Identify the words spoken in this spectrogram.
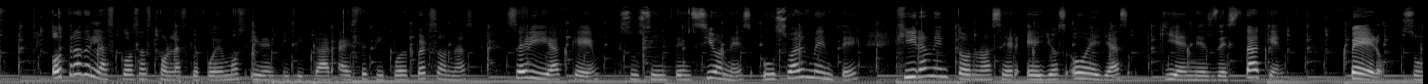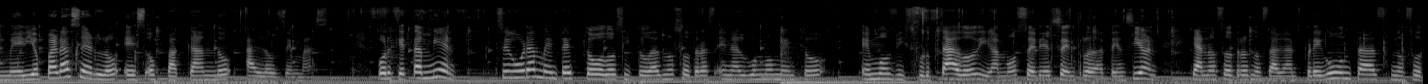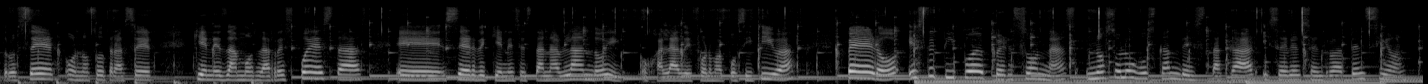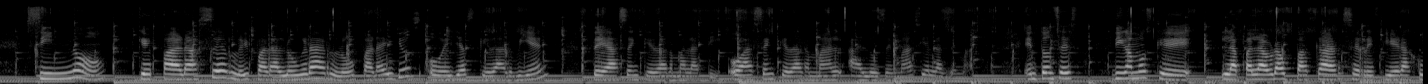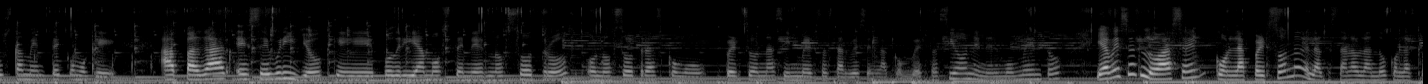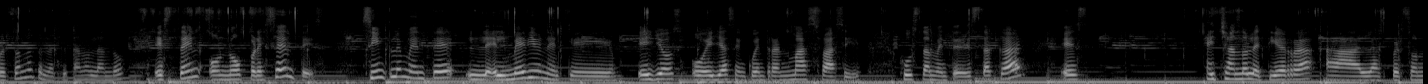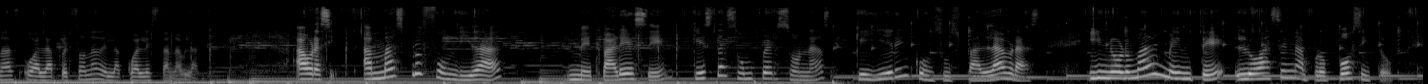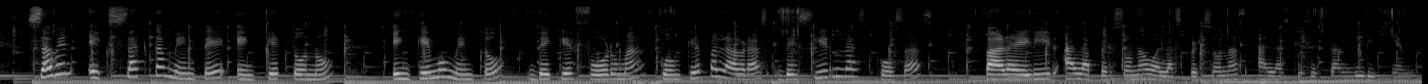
otra de las cosas con las que podemos identificar a este tipo de personas sería que sus intenciones usualmente giran en torno a ser ellos o ellas quienes destaquen, pero su medio para hacerlo es opacando a los demás. Porque también, seguramente todos y todas nosotras en algún momento hemos disfrutado, digamos, ser el centro de atención, que a nosotros nos hagan preguntas, nosotros ser o nosotras ser quienes damos las respuestas, eh, ser de quienes están hablando y ojalá de forma positiva. Pero este tipo de personas no solo buscan destacar y ser el centro de atención, sino que para hacerlo y para lograrlo, para ellos o ellas quedar bien, te hacen quedar mal a ti o hacen quedar mal a los demás y a las demás. Entonces, digamos que la palabra opacar se refiere justamente como que apagar ese brillo que podríamos tener nosotros o nosotras como personas inmersas tal vez en la conversación, en el momento. Y a veces lo hacen con la persona de la que están hablando, con las personas de las que están hablando, estén o no presentes. Simplemente el medio en el que ellos o ellas se encuentran más fácil justamente destacar es echándole tierra a las personas o a la persona de la cual están hablando. Ahora sí, a más profundidad, me parece que estas son personas que hieren con sus palabras y normalmente lo hacen a propósito. Saben exactamente en qué tono, en qué momento, de qué forma, con qué palabras decir las cosas para herir a la persona o a las personas a las que se están dirigiendo.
